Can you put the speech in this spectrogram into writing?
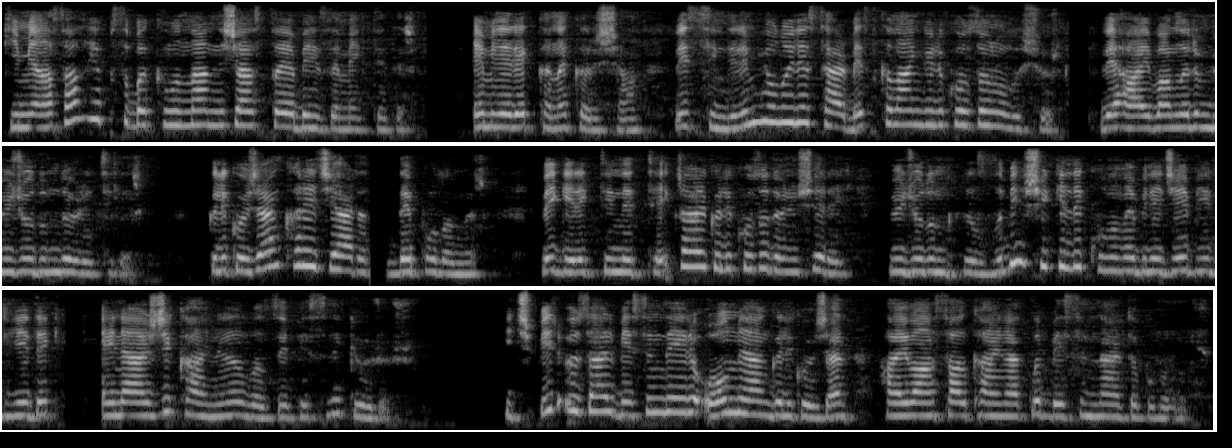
kimyasal yapısı bakımından nişastaya benzemektedir. Emilerek kana karışan ve sindirim yoluyla serbest kalan glikozdan oluşur ve hayvanların vücudunda üretilir. Glikojen karaciğerde depolanır ve gerektiğinde tekrar glikoza dönüşerek vücudun hızlı bir şekilde kullanabileceği bir yedek enerji kaynağı vazifesini görür. Hiçbir özel besin değeri olmayan glikojen hayvansal kaynaklı besinlerde bulunur.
